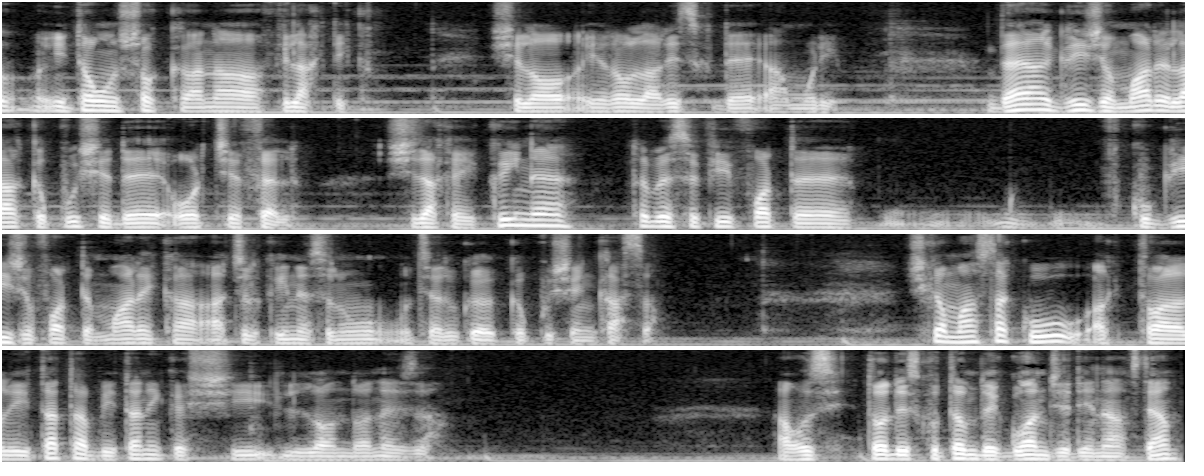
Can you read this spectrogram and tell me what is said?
uh, intrau în șoc anafilactic și erau la risc de a muri. De-aia grijă mare la căpușe de orice fel. Și dacă e câine, trebuie să fii foarte cu grijă foarte mare ca acel câine să nu îți aducă căpușe în casă. Și cam asta cu actualitatea britanică și londoneză. Auzi, tot discutăm de goange din astea.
